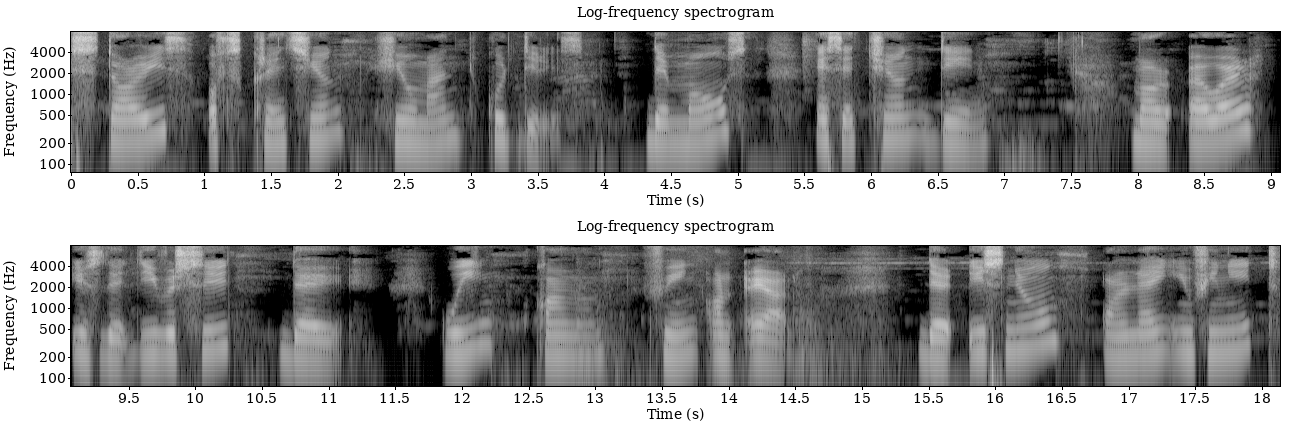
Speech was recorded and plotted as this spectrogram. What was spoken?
stories of creation human cultures. The most essential thing, moreover, is the diversity that we can find on earth. There is no only infinite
